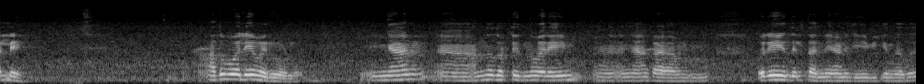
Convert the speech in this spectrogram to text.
അല്ലേ? അതുപോലെ വരുള്ളൂ ഞാൻ അന്ന് തൊട്ട് ഇന്ന് വരെയും ഞാൻ ഒരേ ഇതിൽ തന്നെയാണ് ജീവിക്കുന്നത്.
